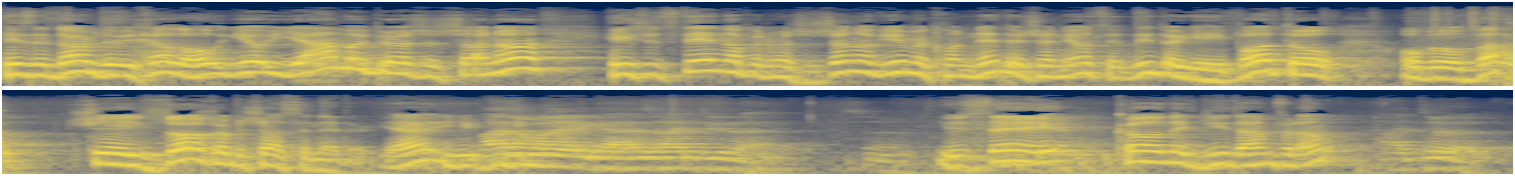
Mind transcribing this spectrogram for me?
his nadarim to be chel. The whole yo yama Rosh Hashanah, he should stand up in Rosh Hashanah. V'yimer kol neder shani yosef lider yehiboto o bilvad sheyizocher b'shas neder. Yeah, you, By the way, guys, I do that. So you say kol neder. Do you dam for them? I do it.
